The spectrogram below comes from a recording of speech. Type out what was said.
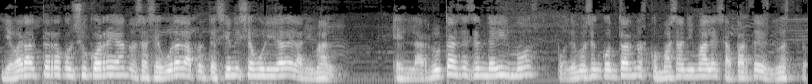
Llevar al perro con su correa nos asegura la protección y seguridad del animal. En las rutas de senderismos podemos encontrarnos con más animales aparte del nuestro.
